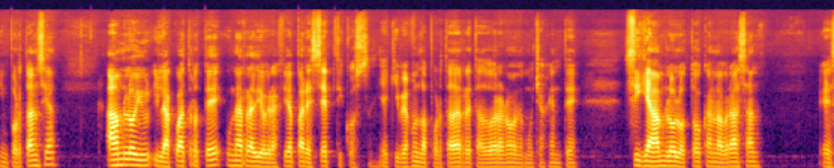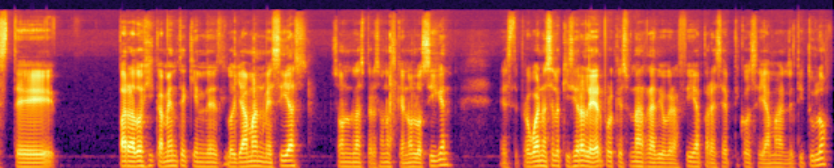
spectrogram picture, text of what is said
importancia. AMLO y, la 4T, una radiografía para escépticos. Y aquí vemos la portada retadora, ¿no? De mucha gente sigue AMLO, lo tocan, lo abrazan. Este, paradójicamente, quienes lo llaman Mesías son las personas que no lo siguen. Este, pero bueno, ese lo quisiera leer porque es una radiografía para escépticos, se llama el título.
